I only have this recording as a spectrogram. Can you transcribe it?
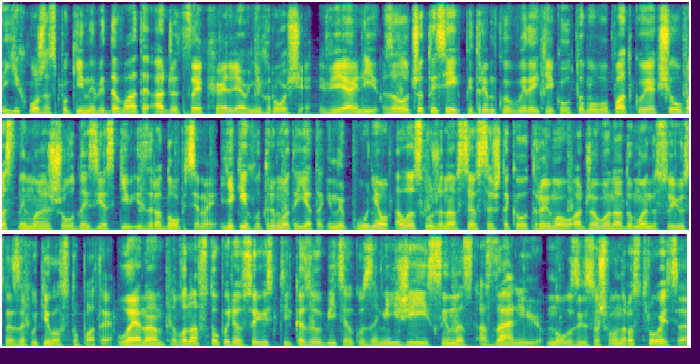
Їх можна спокійно віддавати, адже це халявні гроші. Віалі залучитися їх підтримкою вийде тільки у тому випадку, якщо у вас немає жодних зв'язків із радопцями, яких отримати я так і не поняв, але схоже на все все ж таки отримав, адже вона до мене союз не захотіла вступати. Лена вона вступить у союз тільки за обіцянку заміжжя її сина з Азалією. Ну звісно ж вона розстроїться,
